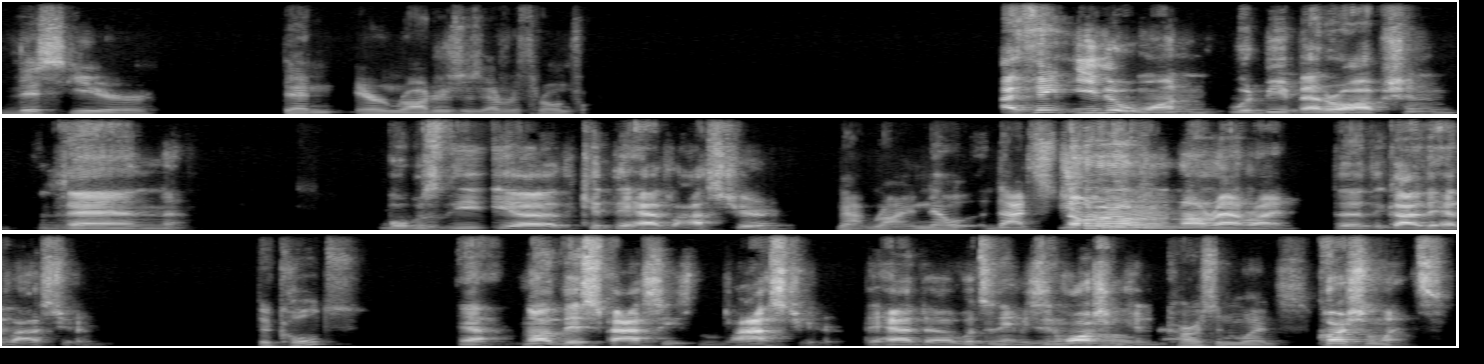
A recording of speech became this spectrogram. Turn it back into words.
this year than Aaron Rodgers has ever thrown for. I think either one would be a better option than what was the uh, the kid they had last year. Matt Ryan. Now that's no, no, no, no, not Matt Ryan. The the guy they had last year. The Colts. Yeah, not this past season. Last year they had uh, what's his name? He's in Washington. Oh, Carson Wentz. Carson Wentz.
